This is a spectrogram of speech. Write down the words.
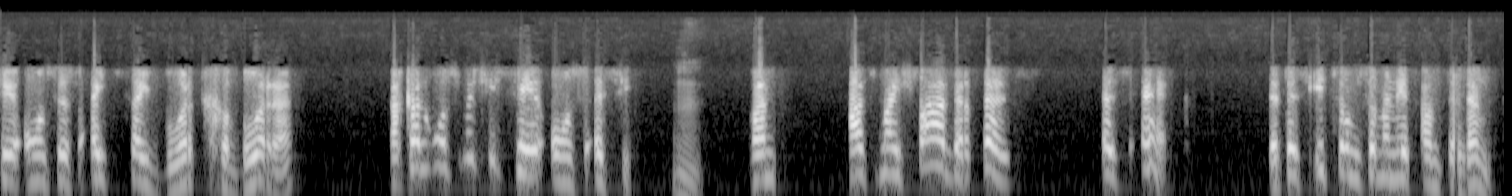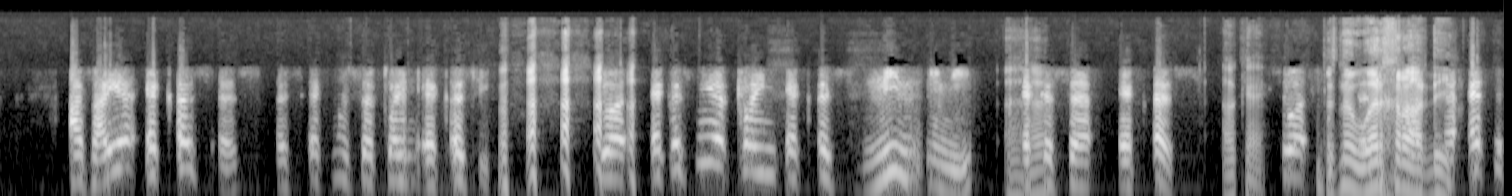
sê ons is uit sy woord gebore, dan kan ons mos nie sê ons is nie. Hmm. Want as my Vader is, is ek. Dit is iets om sommer net aan te dink. As hy 'n ek is is, is ek mos 'n klein ek is nie. so ek is nie 'n klein ek is nie nie nie. Ek is 'n ek is. Okay. So Dis nou hoor graad nie. 'n atti-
